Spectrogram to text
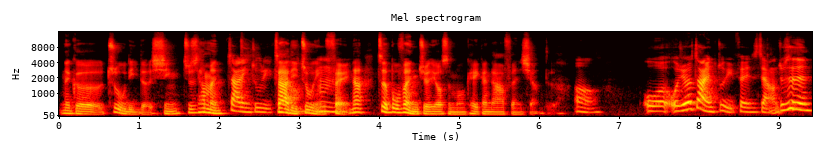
那个助理的薪，就是他们诈领助理诈领助理费。嗯那这部分你觉得有什么可以跟大家分享的？嗯，我我觉得诈领助理费是这样，就是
